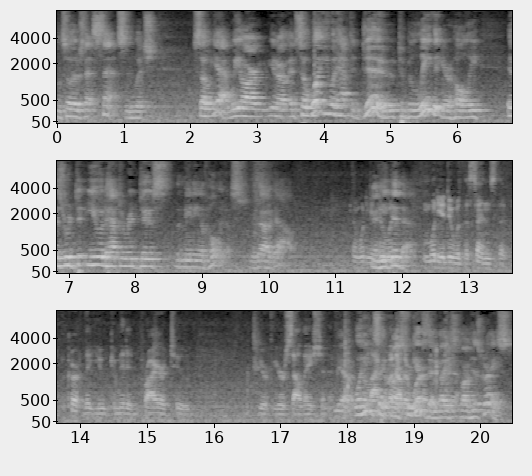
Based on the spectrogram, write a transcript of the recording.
and so there's that sense in which, so yeah, we are, you know, and so what you would have to do to believe that you're holy is redu- you would have to reduce the meaning of holiness without a doubt. And what do you And do he with, did that. And what do you do with the sins that occur that you committed prior to your, your salvation? if- Yeah, for well, he would lack say of Christ another forgives them based upon His grace,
